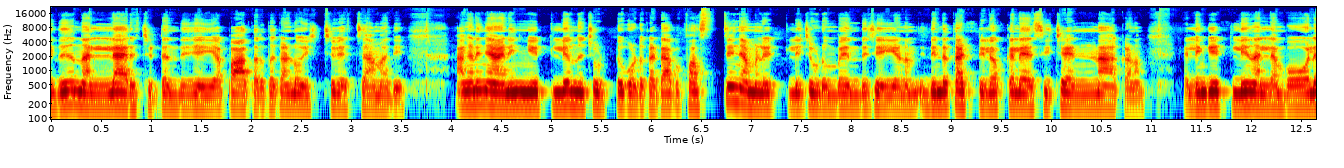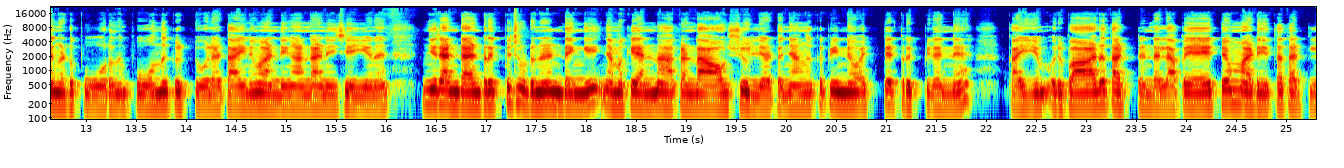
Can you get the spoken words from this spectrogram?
ഇത് നല്ല അരച്ചിട്ട് എന്ത് ചെയ്യുക? പാത്രത്തിൽ കണ്ട് ഒഴിച്ച് വെച്ചാൽ മതി. അങ്ങനെ ഞാൻ ഇനി ഇഡ്ഡലി ഒന്ന് ചുട്ട് കൊടുക്കട്ടെ. അപ്പോൾ ഫസ്റ്റ് നമ്മൾ ഇഡ്ഡലി ചുടുമ്പോൾ എന്ത് ചെയ്യണം? ഇതിന്റെ തട്ടിലൊക്കെ ലസിച്ച് എണ്ണ ആക്കണം. അല്ലെങ്കിൽ ഇഡ്ഡലി നല്ലപോലെ ഇങ്ങോട്ട് പോർന്ന് പോന്ന് കിട്ടൂല കേട്ടോ അതിന് വേണ്ടി കണ്ടാണ് ഈ ചെയ്യണത് ഇനി രണ്ടാം ട്രിപ്പ് ചുടണുണ്ടെങ്കിൽ നമുക്ക് എണ്ണ ആക്കേണ്ട ആവശ്യമില്ല കേട്ടോ ഞങ്ങൾക്ക് പിന്നെ ഒറ്റ ട്രിപ്പിൽ തന്നെ കയ്യും ഒരുപാട് തട്ടുണ്ടല്ലോ. അപ്പോൾ ഏറ്റവും മടിയത്തെ തട്ടിൽ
